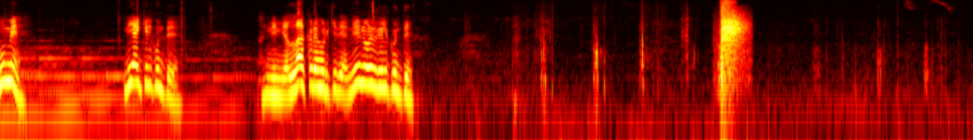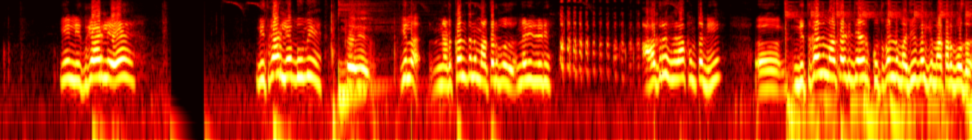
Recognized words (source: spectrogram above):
ಭೂಮಿ, ನೀ ಯಾಕೆ ಇಲ್ಲಿ ಕುಂತಿ? ನೀನು ಎಲ್ಲ ಕಡೆ ಹುಡುಕಿದ್ಯಾ? ನೀನು ನೋಡಿದ್ರೆ ಇಲ್ಲಿ ಕುಂತಿ. ಏನ್ ನಿತ್ಗಾರ್ಲಿ ನಿತ್ಗಾರ್ಲಿ ಭೂಮಿ? ಇಲ್ಲ, ನಡ್ಕಂತನ ಮಾತಾಡ್ಬೋದು. ನಡಿ ನಡಿ. ಆದ್ರೂ ಹೇಳಕ್ ಕುಂತಾನಿ. ನಿತ್ಕೊಂಡು ಮಾತಾಡಿದ್ದೆ ಅಂದ್ರೆ ಕುತ್ಕೊಂಡು ಮದುವೆ ಬಗ್ಗೆ ಮಾತಾಡ್ಬೋದು.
